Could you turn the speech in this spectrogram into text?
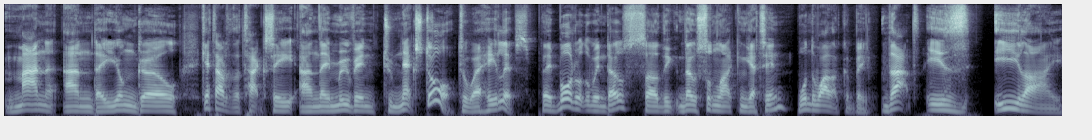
man and a young girl get out of the taxi and they move in to next door to where he lives. They board up the windows so the, no sunlight can get in. Wonder why that could be. That is Eli,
